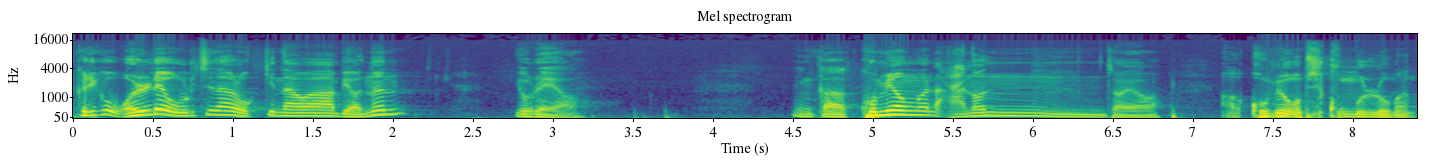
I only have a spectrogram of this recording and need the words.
그리고 원래 오리지널 오키나와 면은 요래요. 그러니까 고명을 안 얹어요. 아, 고명 없이 국물로만.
